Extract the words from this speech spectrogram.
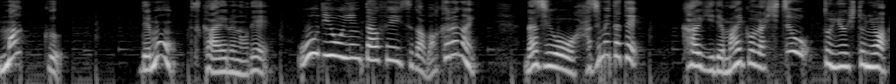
Mac でも使えるのでオーディオインターフェースがわからない。ラジオを始めたて会議でマイクが必要という人には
